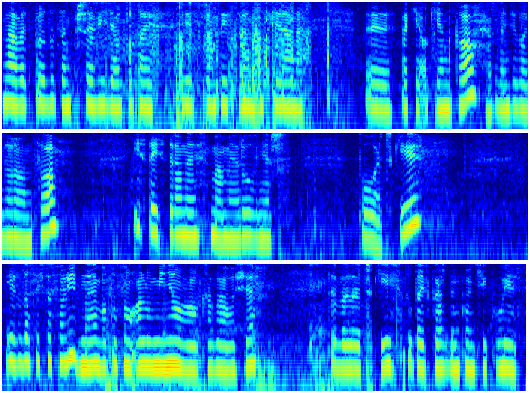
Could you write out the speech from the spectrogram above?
Nawet producent przewidział, tutaj jest z tamtej strony otwierane y, takie okienko, jak będzie za gorąco. I z tej strony mamy również półeczki. Jest dosyć to solidne, bo to są aluminiowe okazało się te beleczki. Tutaj w każdym kąciku jest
